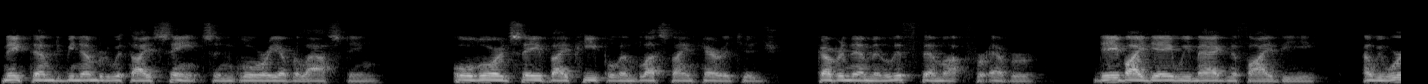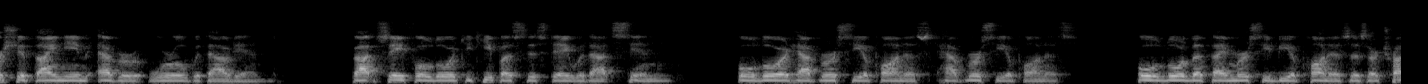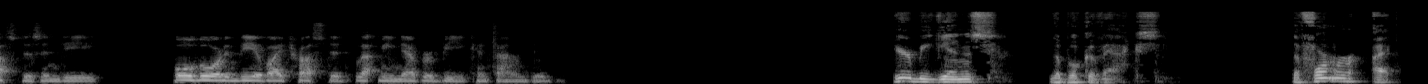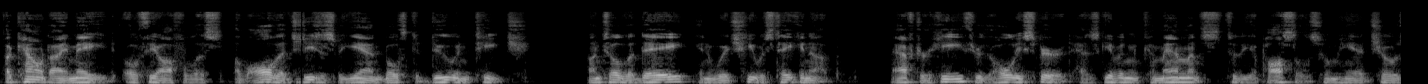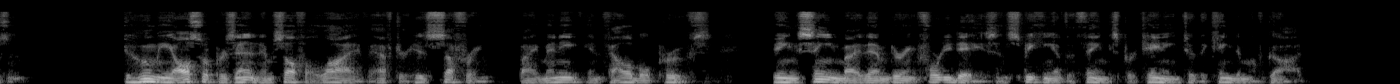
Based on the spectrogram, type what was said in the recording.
Make them to be numbered with thy saints in glory everlasting. O Lord, save thy people and bless thine heritage. Govern them and lift them up for forever. Day by day we magnify thee, and we worship thy name ever, world without end. Vouchsafe, O Lord, to keep us this day without sin. O Lord, have mercy upon us, have mercy upon us. O Lord, let thy mercy be upon us as our trust is in thee. O Lord, in thee have I trusted, let me never be confounded. Here begins the book of Acts. The former account I made, O Theophilus, of all that Jesus began both to do and teach, until the day in which he was taken up, after he, through the Holy Spirit, has given commandments to the apostles whom he had chosen, to whom he also presented himself alive after his suffering by many infallible proofs being seen by them during forty days, and speaking of the things pertaining to the kingdom of God.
